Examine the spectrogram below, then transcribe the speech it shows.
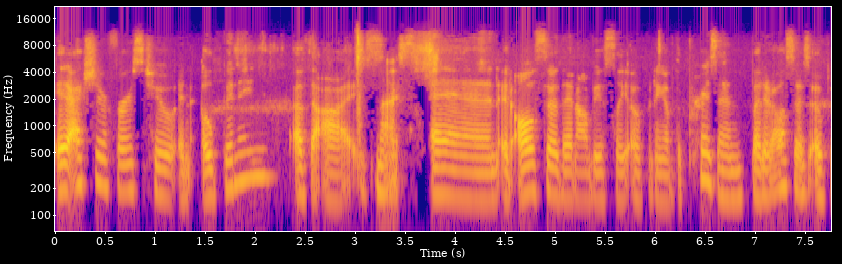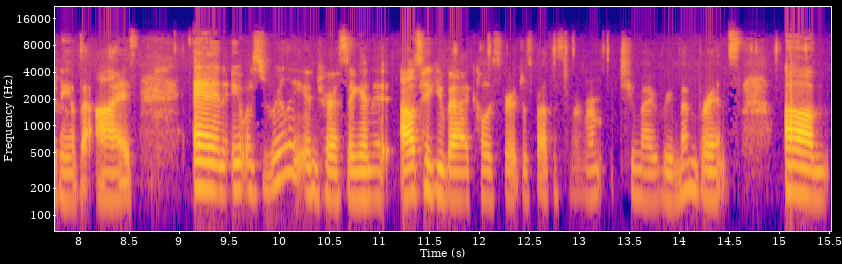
it actually refers to an opening of the eyes. Nice. And it also then obviously opening of the prison, but it also is opening of the eyes. And it was really interesting. And it, I'll take you back. Holy Spirit just brought this to, remem- to my remembrance. Um,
